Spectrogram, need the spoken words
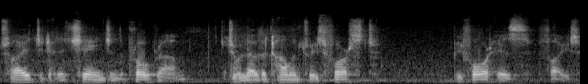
tried to get a change in the programme to allow the commentaries first before his fight.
